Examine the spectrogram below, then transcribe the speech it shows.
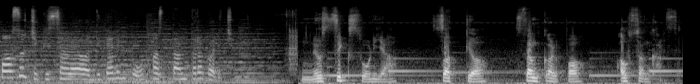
পশু চিকিৎসালয় অধিকারী হস্তান্তর করেছেন নিউজ সিক্স ওড়িয়া सत्य संकल्प और संघर्ष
